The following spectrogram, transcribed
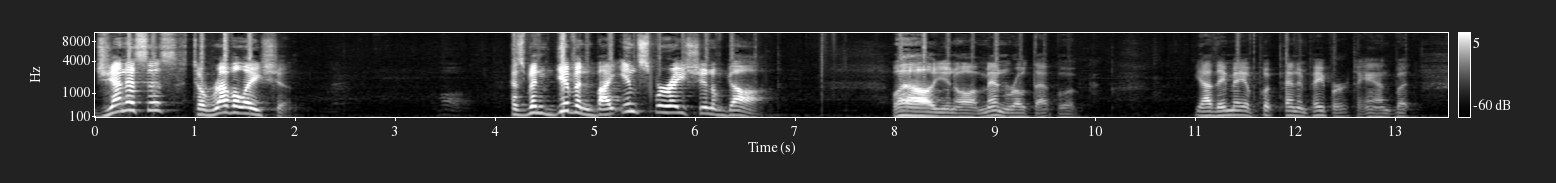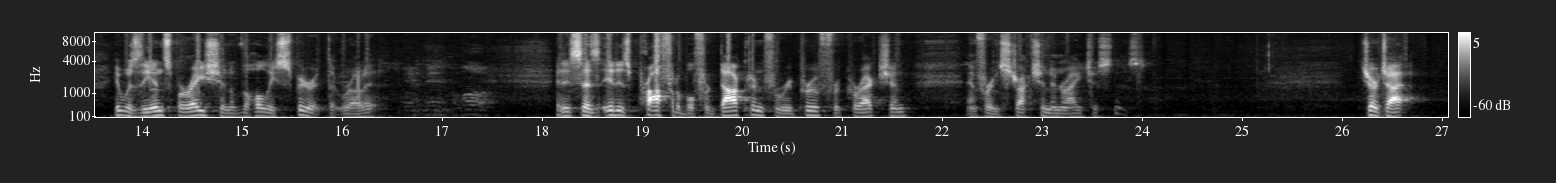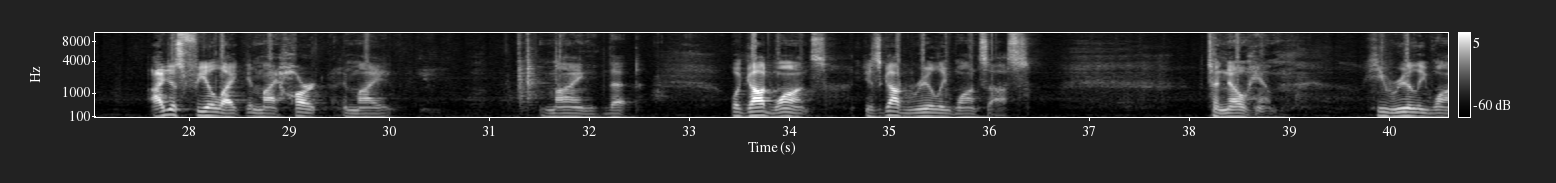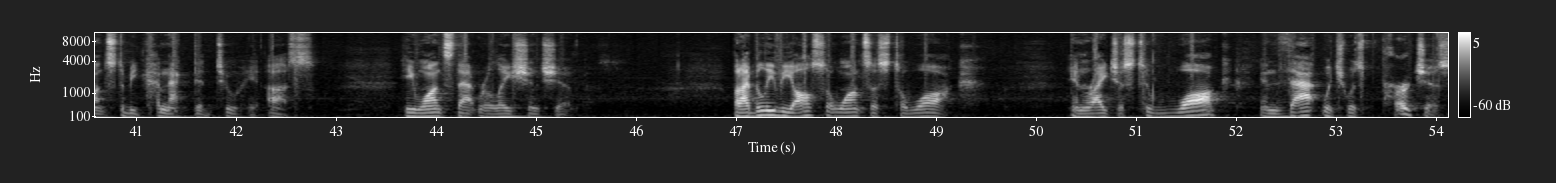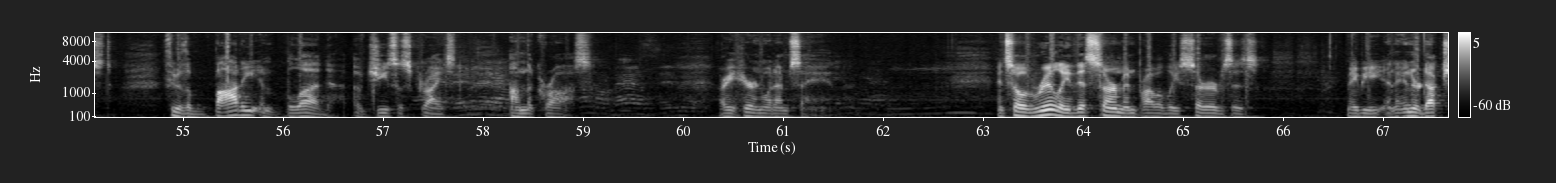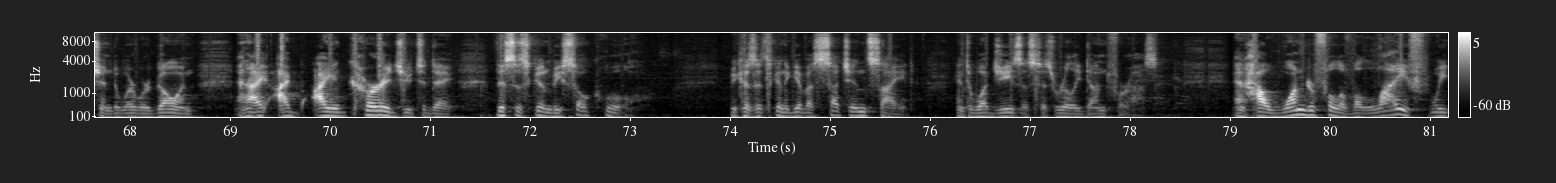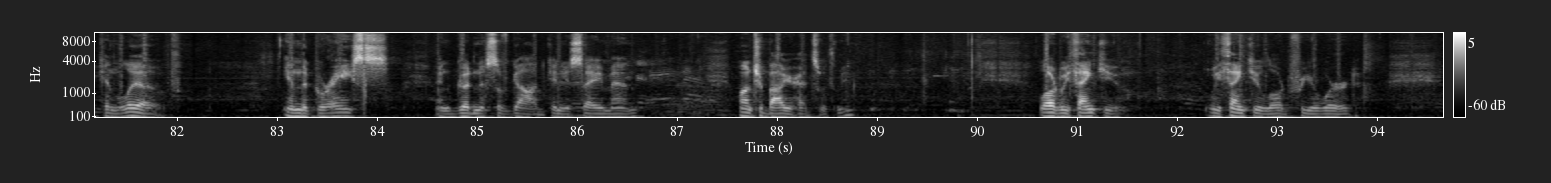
Genesis to Revelation, has been given by inspiration of God. Well, you know, men wrote that book. Yeah, they may have put pen and paper to hand, but it was the inspiration of the Holy Spirit that wrote it. And it says, It is profitable for doctrine, for reproof, for correction, and for instruction in righteousness. Church, I, I just feel like in my heart, in my mind, that what God wants is God really wants us to know Him. He really wants to be connected to us. He wants that relationship. But I believe He also wants us to walk in righteousness, to walk in that which was purchased through the body and blood of Jesus Christ on the cross. Are you hearing what I'm saying? And so, really, this sermon probably serves as maybe an introduction to where we're going. And I, I, I encourage you today. This is going to be so cool because it's going to give us such insight into what Jesus has really done for us and how wonderful of a life we can live in the grace and goodness of God. Can you say amen? Why don't you bow your heads with me? Lord, we thank you. We thank you, Lord, for your word.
